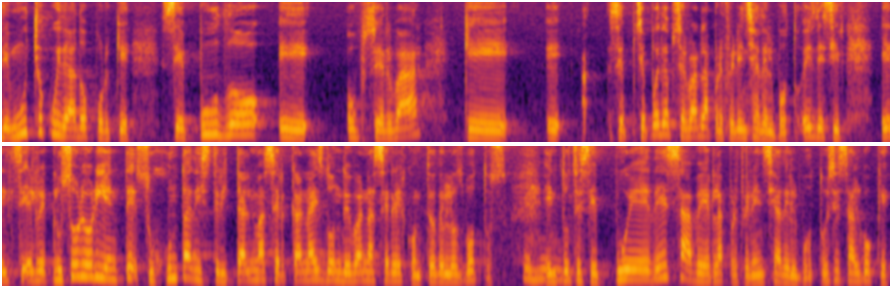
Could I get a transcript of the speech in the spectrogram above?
de mucho cuidado porque se pudo eh, observar que eh, se, puede observar la preferencia del voto. Es decir, el, reclusorio oriente, su junta distrital más cercana es donde van a hacer el conteo de los votos. Entonces se puede saber la preferencia del voto. Eso es algo que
